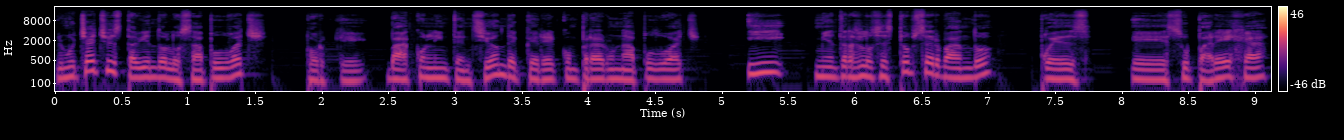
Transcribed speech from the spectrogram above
el muchacho está viendo los Apple Watch porque va con la intención de querer comprar un Apple Watch y mientras los está observando, pues eh, su pareja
